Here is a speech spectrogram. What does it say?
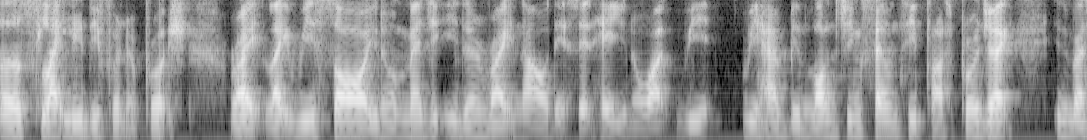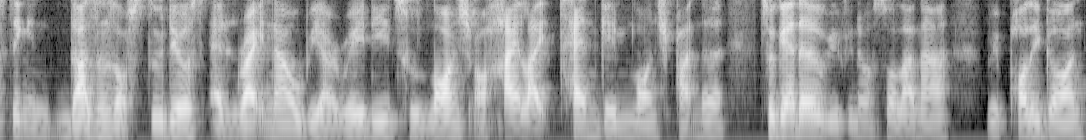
a slightly different approach, right? Like we saw, you know, Magic Eden right now, they said, hey, you know what, we we have been launching 70 plus project investing in dozens of studios and right now we are ready to launch or highlight 10 game launch partner together with you know solana with polygon.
